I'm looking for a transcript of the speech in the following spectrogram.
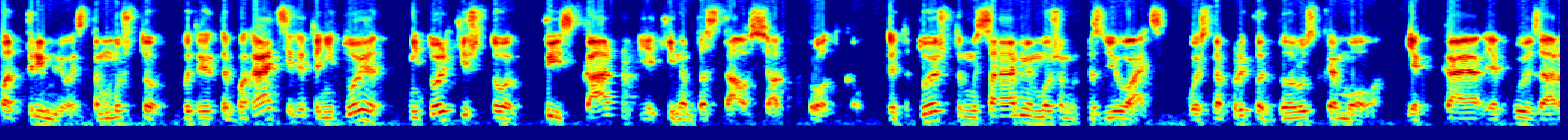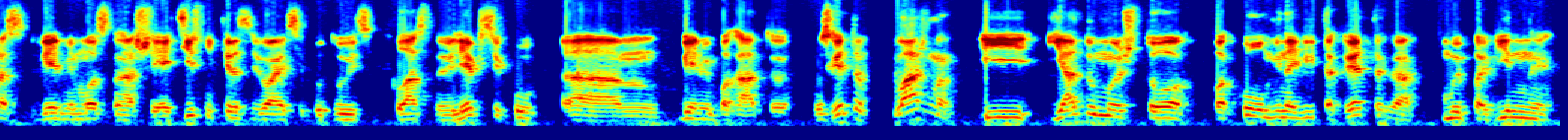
падтрымліваць тому что вот это багаце гэта не тое не толькі что ты скарб які нам дастаўся от продкаў это тое что мы самі можем развіваць вось напрыклад беларуская мова якая якую зараз вельмі моцна наши айцішнікі развіваюць і будуюць класную лексіку эм, вельмі багатую. Вось гэта важно. І я думаю что вакол менавіта гэтага мы павінны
